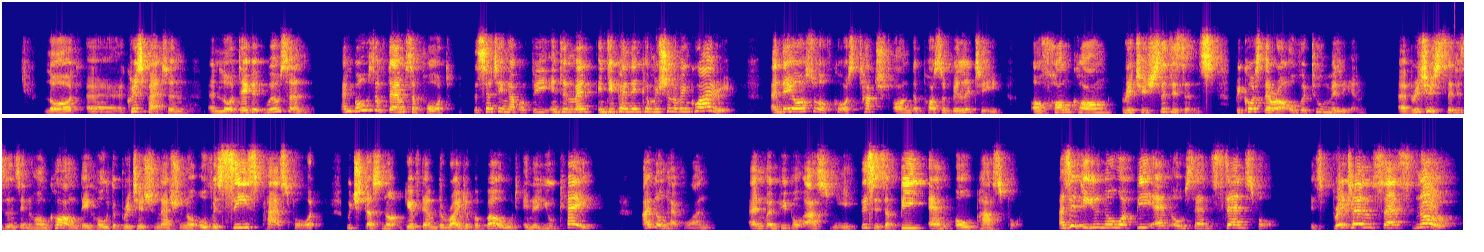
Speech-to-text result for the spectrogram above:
Lord uh, Chris Patten and Lord David Wilson. And both of them support the setting up of the Independent Commission of Inquiry. And they also, of course, touched on the possibility of Hong Kong British citizens, because there are over 2 million uh, British citizens in Hong Kong. They hold a British national overseas passport, which does not give them the right of abode in the UK. I don't have one. And when people ask me, this is a BNO passport. I said, Do you know what BNO stands for? It's Britain says no.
